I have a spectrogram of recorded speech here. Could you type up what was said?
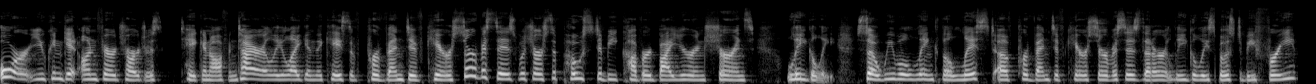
Or you can get unfair charges taken off entirely, like in the case of preventive care services, which are supposed to be covered by your insurance legally. So we will link the list of preventive care services that are legally supposed to be free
